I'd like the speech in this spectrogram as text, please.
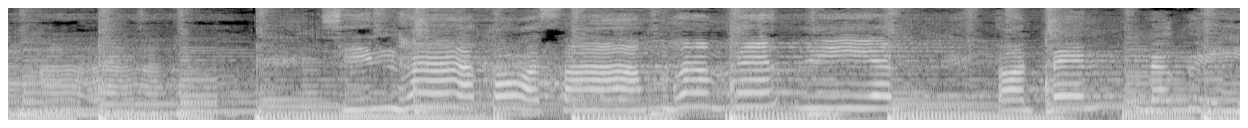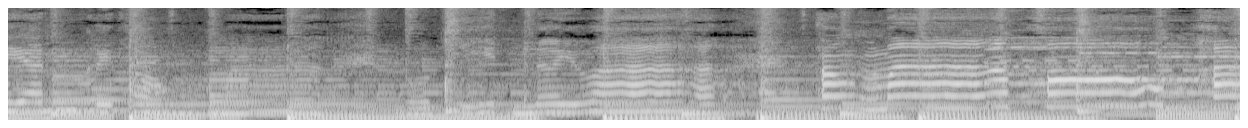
าสินห้าข้อสามห้ามแวะเวียน ตอนเป็นนักเรียนเคยท่องมาบ่คิดเลยว่า ต้องมาพบพา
